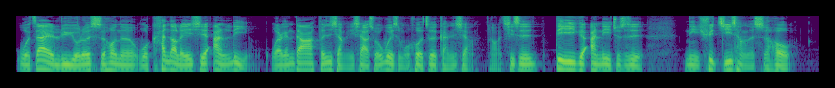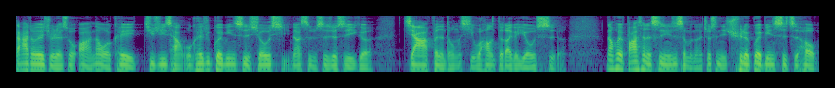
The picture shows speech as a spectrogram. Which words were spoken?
我在旅游的时候呢，我看到了一些案例。我来跟大家分享一下，说为什么会有这个感想啊？其实第一个案例就是，你去机场的时候，大家都会觉得说，啊，那我可以去机场，我可以去贵宾室休息，那是不是就是一个加分的东西？我好像得到一个优势了。那会发生的事情是什么呢？就是你去了贵宾室之后，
